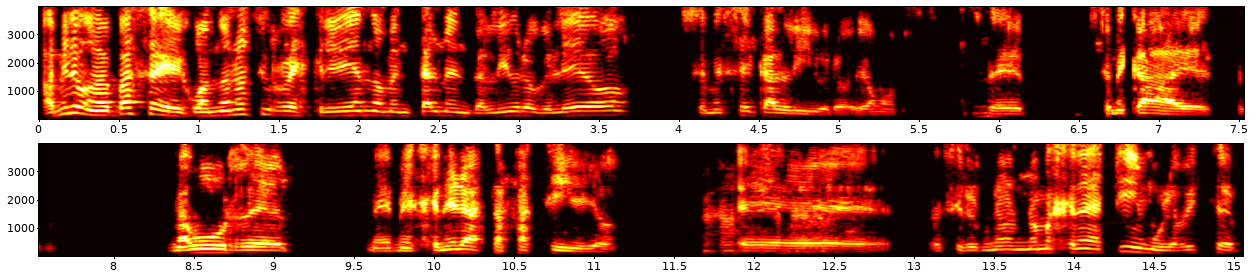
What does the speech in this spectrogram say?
A mí lo que me pasa es que cuando no estoy reescribiendo mentalmente el libro que leo, se me seca el libro, digamos, se, se me cae, se- me aburre, me, me genera hasta fastidio. Ajá. Eh, es decir, no, no me genera estímulos, ¿viste?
